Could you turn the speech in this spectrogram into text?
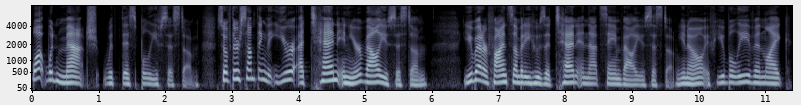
what would match with this belief system. So if there's something that you're a 10 in your value system, you better find somebody who's a 10 in that same value system. You know, if you believe in like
